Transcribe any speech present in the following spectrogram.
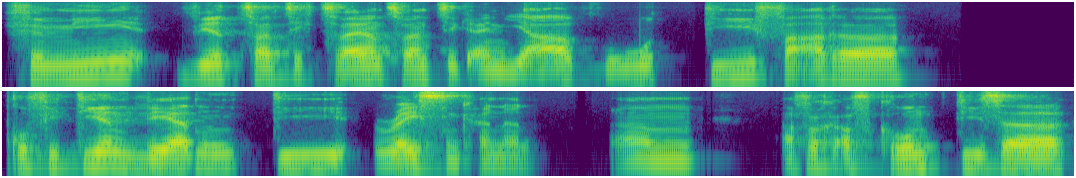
für mich wird 2022 ein Jahr, wo die Fahrer profitieren werden, die racen können. Ähm, einfach aufgrund dieser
